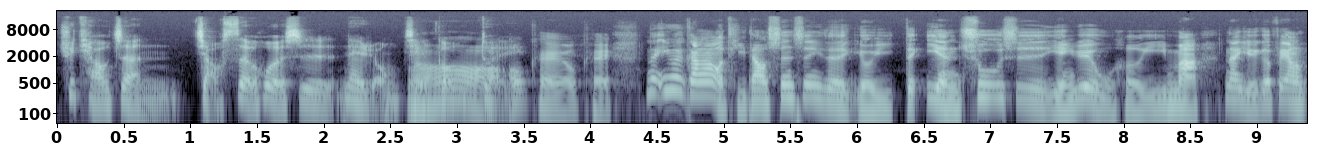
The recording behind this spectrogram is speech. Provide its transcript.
去调整角色或者是内容结构。哦、对，，OK OK。那因为刚刚有提到深深的有一的演出是演乐五合一嘛，那有一个非常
